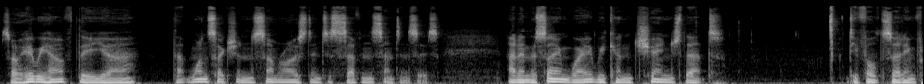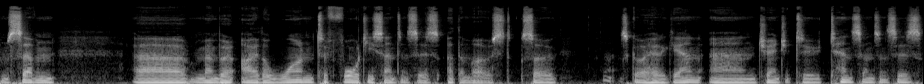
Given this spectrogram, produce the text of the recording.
So here we have the uh, that one section summarized into seven sentences. And in the same way, we can change that default setting from seven uh, remember either 1 to 40 sentences at the most. So let's go ahead again and change it to 10 sentences.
